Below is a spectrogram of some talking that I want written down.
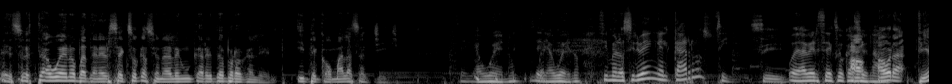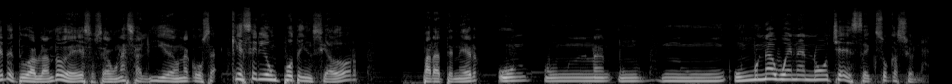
Eso está bueno para tener sexo ocasional en un carrito de perro caliente y te coma la salchicha. Sería bueno, sería bueno. Si me lo sirven en el carro, sí, Sí. puede haber sexo Ah, ocasional. Ahora, fíjate tú, hablando de eso, o sea, una salida, una cosa, ¿qué sería un potenciador para tener un, una, un- un- una buena noche de sexo ocasional?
